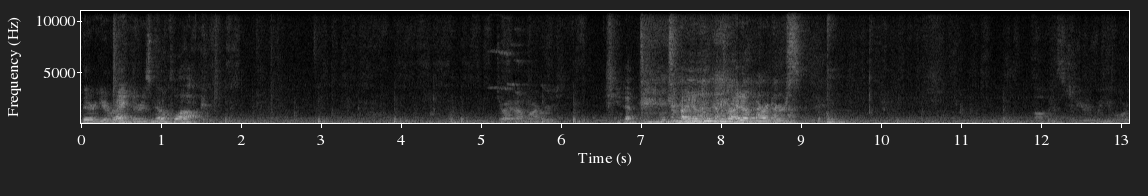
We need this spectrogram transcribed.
There, you're right. There is no clock. Dried out markers. Yeah. dried up, dried up markers. Office chair where you are,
